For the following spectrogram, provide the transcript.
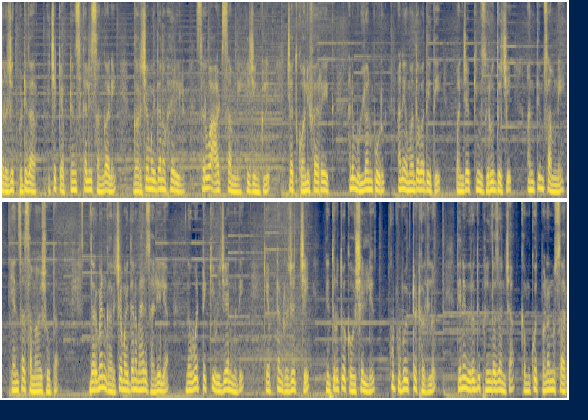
तर रजत पटीदार याच्या कॅप्टन्सीखाली संघाने घरच्या मैदानाबाहेरील सर्व आठ सामने हे जिंकले. ज्यात क्वालिफायर एक आणि मुल्लानपूर आणि अहमदाबाद येथे पंजाब किंग्ज विरुद्धचे अंतिम सामने यांचा समावेश होता. दरम्यान घरच्या मैदानाबाहेर झालेल्या नव्वद टक्के विजयांमध्ये कॅप्टन रजतचे नेतृत्व कौशल्य खूप उपयुक्त ठरलं. त्याने विरोधी फलंदाजांच्या कमकुवतपणानुसार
